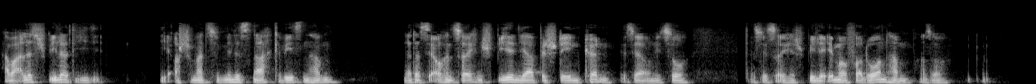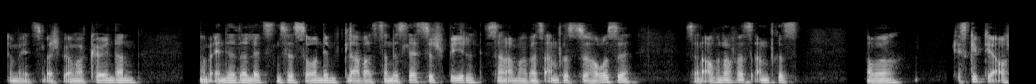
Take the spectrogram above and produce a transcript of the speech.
Aber alles Spieler, die, die auch schon mal zumindest nachgewiesen haben, ja, dass sie auch in solchen Spielen ja bestehen können. Ist ja auch nicht so, dass wir solche Spiele immer verloren haben. Also wenn man jetzt zum Beispiel auch mal Köln dann am Ende der letzten Saison nimmt. Klar war es dann das letzte Spiel, ist dann auch mal was anderes zu Hause, ist dann auch noch was anderes. Aber es gibt ja auch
